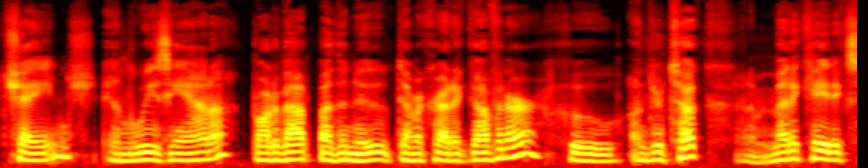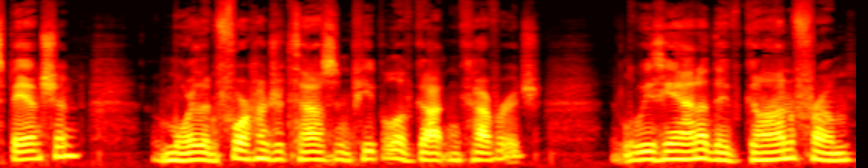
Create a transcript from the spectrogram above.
change in Louisiana brought about by the new Democratic governor who undertook a Medicaid expansion. More than 400,000 people have gotten coverage. In Louisiana, they've gone from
